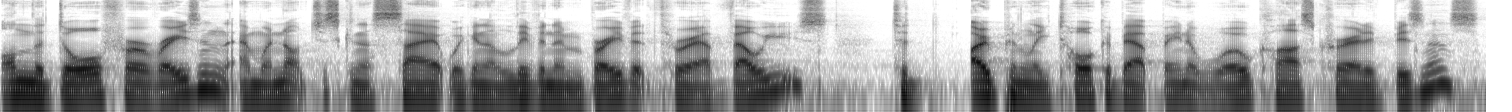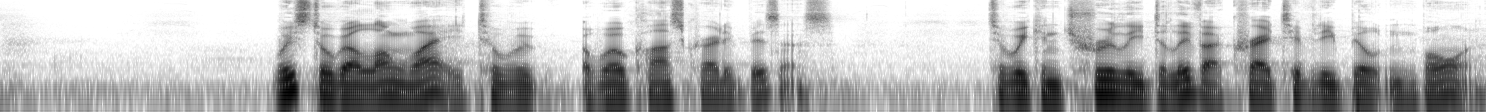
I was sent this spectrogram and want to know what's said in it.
on the door for a reason, and we're not just going to say it, we're going to live it and breathe it through our values to openly talk about being a world class creative business. We've still got a long way to a world class creative business, till we can truly deliver creativity built and born.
